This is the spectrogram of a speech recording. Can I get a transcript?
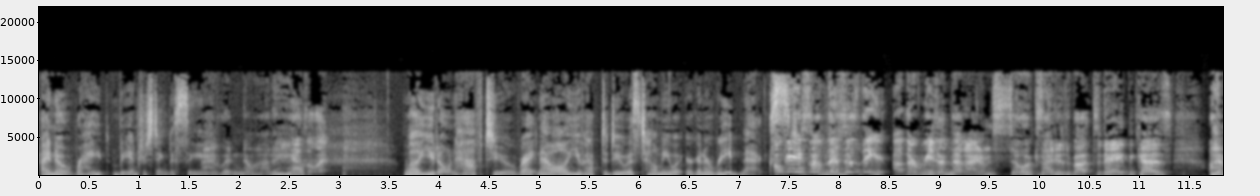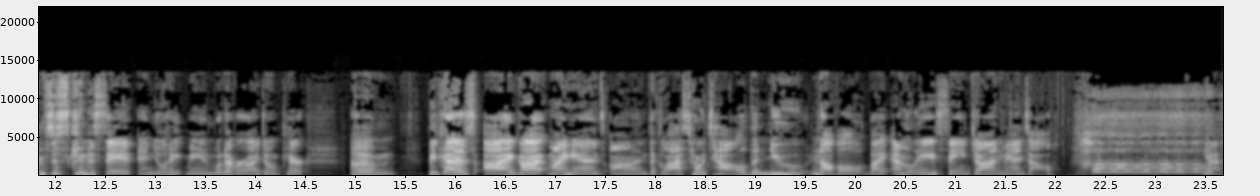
I know, right? It'd be interesting to see. I wouldn't know how to handle it. Well, you don't have to. Right now, all you have to do is tell me what you're going to read next. Okay, so this is the other reason that I am so excited about today because I'm just going to say it and you'll hate me and whatever. I don't care. Um, because I got my hands on The Glass Hotel, the new novel by Emily St. John Mandel. yeah.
